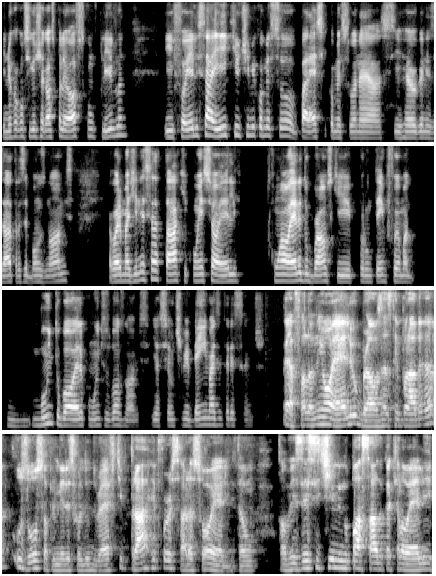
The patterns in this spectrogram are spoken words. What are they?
e nunca conseguiu chegar aos playoffs com o Cleveland. E foi ele sair que o time começou, parece que começou, né, a se reorganizar, a trazer bons nomes. Agora imagine esse ataque com esse OL com a OL do Browns, que por um tempo foi uma muito boa OL com muitos bons nomes. Ia ser um time bem mais interessante. É, falando em OL, o Browns nessa temporada usou sua primeira escolha do draft para reforçar a sua OL. Então, talvez esse time no passado com aquela OL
